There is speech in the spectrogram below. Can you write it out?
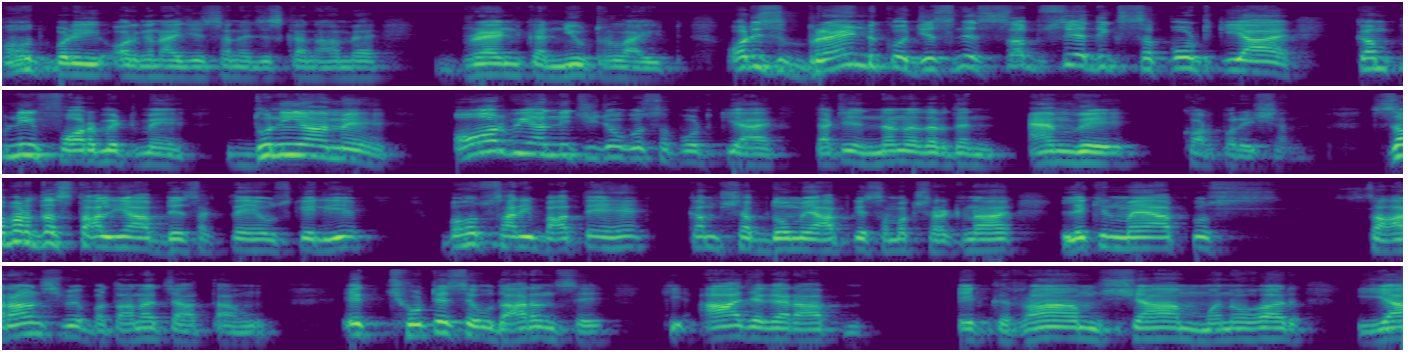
बहुत बड़ी ऑर्गेनाइजेशन है जिसका नाम है ब्रांड का न्यूट्रलाइट और इस ब्रांड को जिसने सबसे अधिक सपोर्ट किया है कंपनी फॉर्मेट में, दुनिया में और भी अन्य चीज़ों को सपोर्ट किया है that is none other than Amway corporation ज़बरदस्त तालियाँ आप दे सकते हैं उसके लिए। बहुत सारी बातें हैं, कम शब्दों में आपके समक्ष रखना है, लेकिन मैं आपको सारांश में बताना चाहता हूँ एक छोटे से उदाहरण से कि आज अगर आप एक राम, श्याम, मनोहर या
